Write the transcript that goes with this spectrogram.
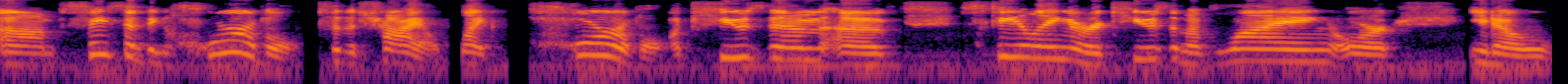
um, say something horrible to the child, like horrible, accuse them of stealing or accuse them of lying or, you know,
